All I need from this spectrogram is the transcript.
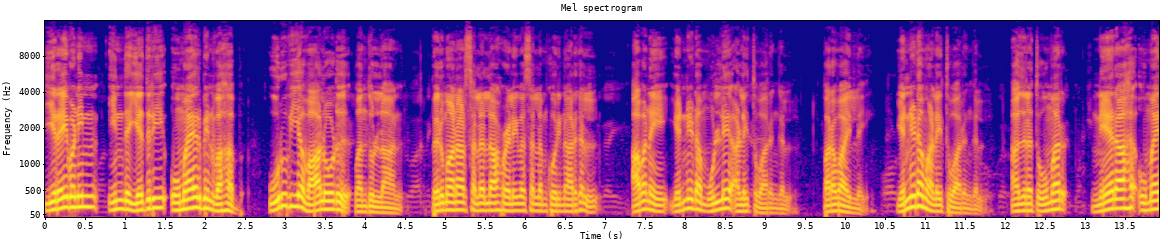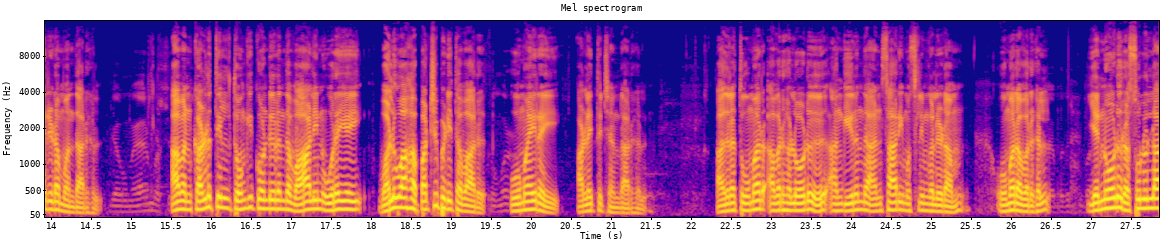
இறைவனின் இந்த எதிரி உமேர் பின் வஹப் உருவிய வாளோடு வந்துள்ளான். பெருமானார் சல்லல்லாஹு அலைவசல்லம் கூறினார்கள் அவனை என்னிடம் உள்ளே அழைத்து வாருங்கள். பரவாயில்லை என்னிடம் அழைத்து வாருங்கள். ஹஜரத் உமர் நேராக உமரிடம் வந்தார்கள். அவன் கழுத்தில் தொங்கிக் கொண்டிருந்த வாளின் உரையை வலுவாக பற்றி பிடித்தவாறு உமைரை அழைத்துச் சென்றார்கள். ஹஜரத் உமர் அவர்களோடு அங்கிருந்த அன்சாரி முஸ்லிம்களிடம் உமர் அவர்கள் என்னோடு ரசூலுல்லா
